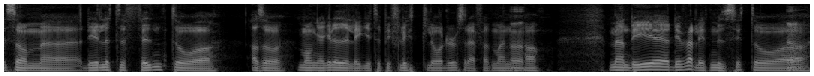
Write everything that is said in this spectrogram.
Som, eh, det är lite fint och alltså många grejer ligger typ i flyttlådor och sådär för att man, Ja. ja. Men det är, det är väldigt mysigt och, Ja.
